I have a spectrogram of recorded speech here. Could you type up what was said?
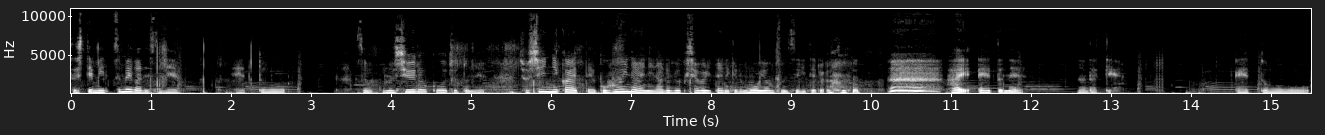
そして三つ目がですね、えっと、そう、この収録をちょっとね、初心に帰って5分以内になるべく喋りたいんだけど、もう4分過ぎてる。はい、えっ、とね、なんだっけ。えっ、と、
